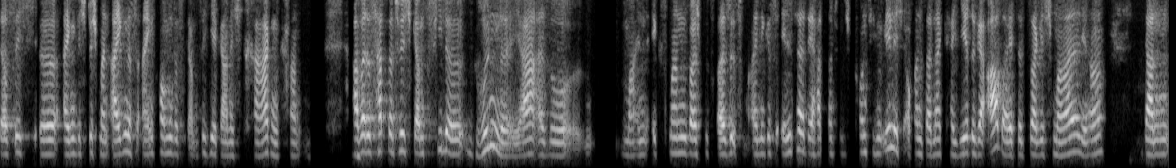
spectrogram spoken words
dass ich äh, eigentlich durch mein eigenes Einkommen das Ganze hier gar nicht tragen kann. Aber das hat natürlich ganz viele Gründe. Ja, also mein Ex-Mann beispielsweise ist um einiges älter, der hat natürlich kontinuierlich auch an seiner Karriere gearbeitet, sage ich mal, ja. Dann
